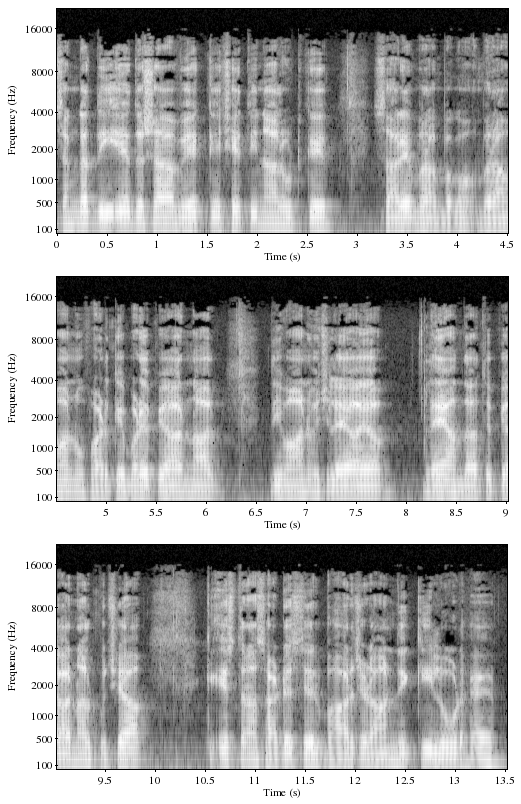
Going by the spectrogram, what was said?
ਸੰਗਤ ਦੀ ਇਹ ਦਸ਼ਾ ਵੇਖ ਕੇ ਛੇਤੀ ਨਾਲ ਉੱਠ ਕੇ ਸਾਰੇ ਬਰਾਵਾਂ ਨੂੰ ਫੜ ਕੇ ਬੜੇ ਪਿਆਰ ਨਾਲ ਦੀਵਾਨ ਵਿੱਚ ਲੈ ਆਇਆ, ਲੈ ਆਂਦਾ ਤੇ ਪਿਆਰ ਨਾਲ ਪੁੱਛਿਆ ਕਿ ਇਸ ਤਰ੍ਹਾਂ ਸਾਡੇ ਸਿਰ ਭਾਰ ਚੜਾਉਣ ਦੀ ਕੀ ਲੋੜ ਹੈ?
